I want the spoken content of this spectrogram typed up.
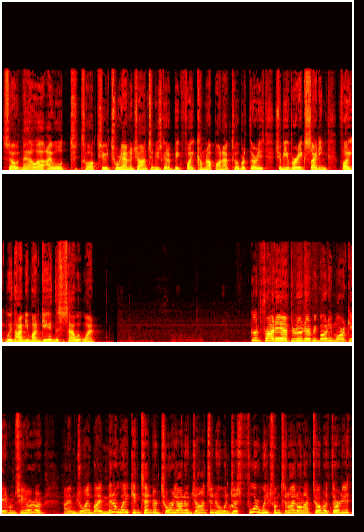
So now I will t- talk to Tureano Johnson, who's got a big fight coming up on October 30th. Should be a very exciting fight with Jaime Munguia, and this is how it went. Good Friday afternoon, everybody. Marc Abrams here. I am joined by middleweight contender Tureano Johnson, who in just four weeks from tonight on October 30th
